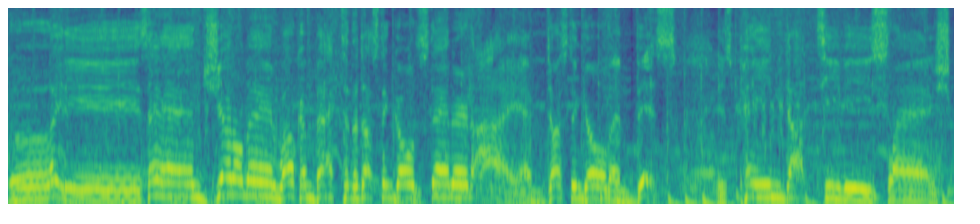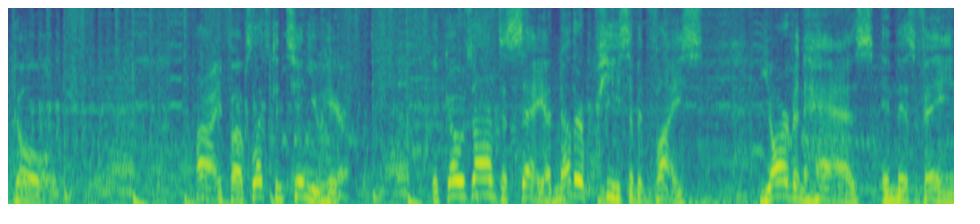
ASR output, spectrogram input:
Ladies and gentlemen, welcome back to the Dustin Gold Standard. I am Dustin Gold, and this is Paine.tv slash gold. All right, folks, let's continue here. It goes on to say another piece of advice Yarvin has in this vein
